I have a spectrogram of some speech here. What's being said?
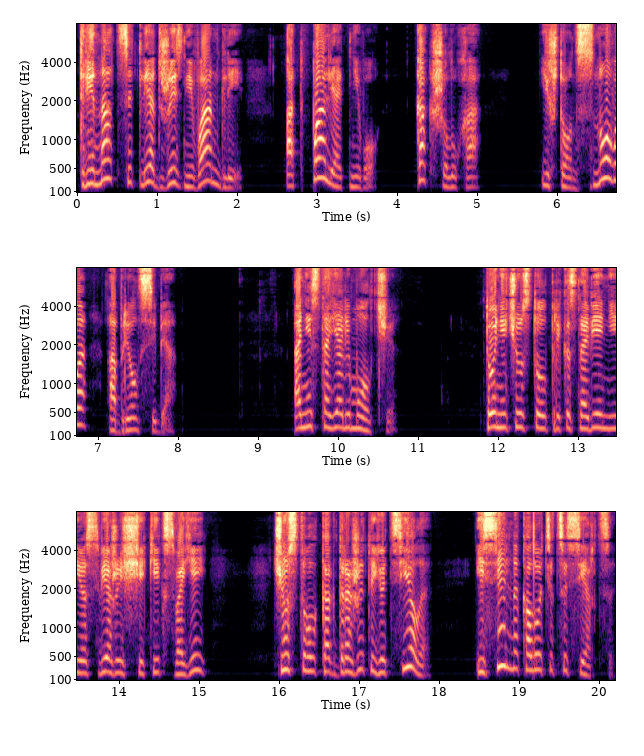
тринадцать лет жизни в Англии отпали от него, как шелуха, и что он снова обрел себя. Они стояли молча. Тони чувствовал прикосновение ее свежей щеки к своей, чувствовал, как дрожит ее тело и сильно колотится сердце.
